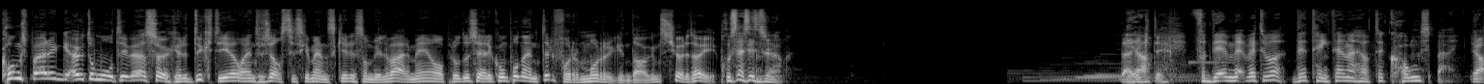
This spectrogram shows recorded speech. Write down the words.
Kongsberg Automotive søker dyktige og entusiastiske mennesker som vil være med og produsere komponenter for morgendagens kjøretøy. Prosessingeniør. Det er Ja, riktig. For det, vet du hva, det tenkte jeg når jeg hørte Kongsberg. Ja,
